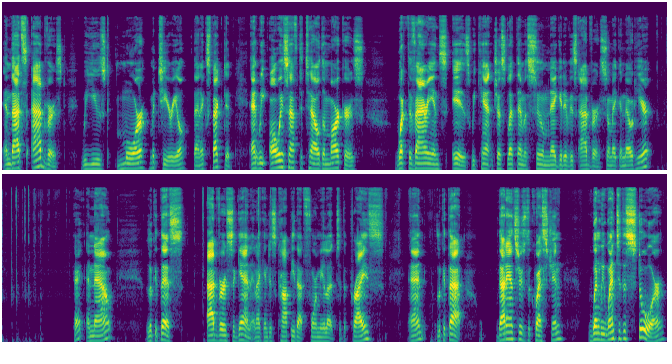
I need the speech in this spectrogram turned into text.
And that's adverse. We used more material than expected. And we always have to tell the markers what the variance is. We can't just let them assume negative is adverse. So make a note here. Okay, and now look at this. Adverse again, and I can just copy that formula to the price. And look at that. That answers the question. When we went to the store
